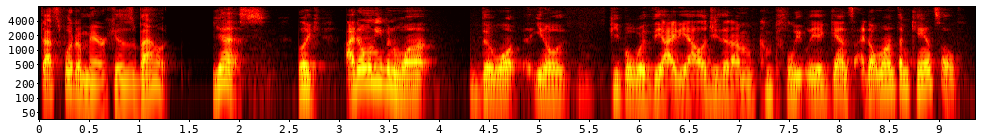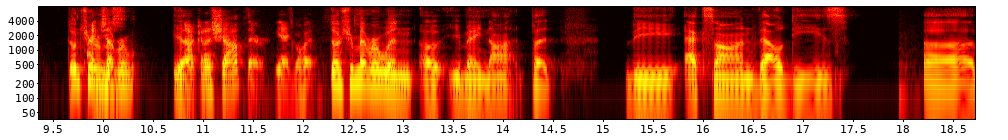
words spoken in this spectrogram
That's what America is about. Yes. Like I don't even want the one, you know, people with the ideology that I'm completely against. I don't want them canceled. Don't you I remember? Yeah. Not going to shop there. Yeah, go ahead. Don't you remember when? Uh, you may not, but the Exxon Valdez uh,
